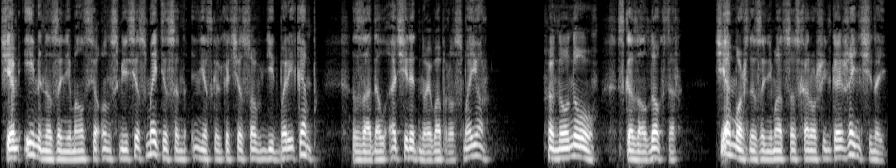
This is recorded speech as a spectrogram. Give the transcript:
Чем именно занимался он с миссис Мэттисон несколько часов в Дитбори Кэмп? Задал очередной вопрос майор. «Ну-ну», — сказал доктор, чем можно заниматься с хорошенькой женщиной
